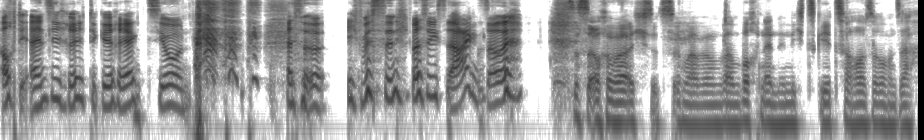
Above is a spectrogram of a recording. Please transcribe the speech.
auch die einzig richtige Reaktion. Also, ich wüsste nicht, was ich sagen soll. Es ist auch immer, ich sitze immer, wenn am Wochenende nichts geht, zu Hause rum und sage,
